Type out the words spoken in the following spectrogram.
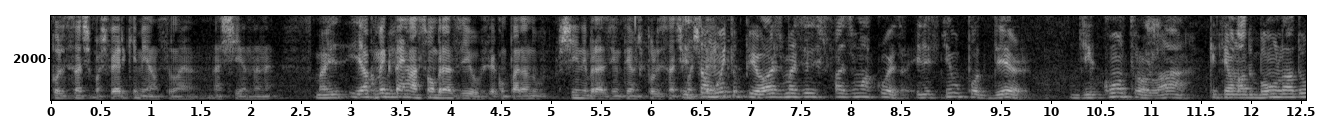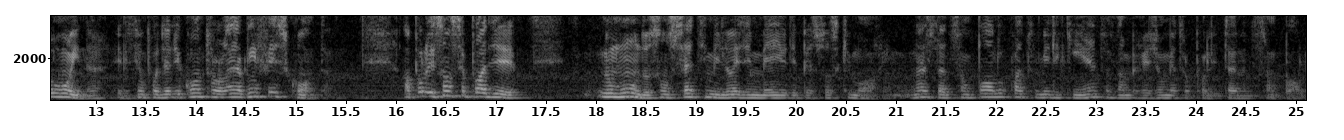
poluição atmosférica imenso lá na China, né? Mas, e a... Como é que está em relação ao Brasil, você comparando China e Brasil em termos de poluição atmosférica? Eles estão muito piores, mas eles fazem uma coisa, eles têm o poder de controlar, que tem o um lado bom e o um lado ruim, né? Eles têm o poder de controlar e alguém fez conta. A poluição você pode... No mundo, são 7 milhões e meio de pessoas que morrem. Na cidade de São Paulo, 4.500, na região metropolitana de São Paulo,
